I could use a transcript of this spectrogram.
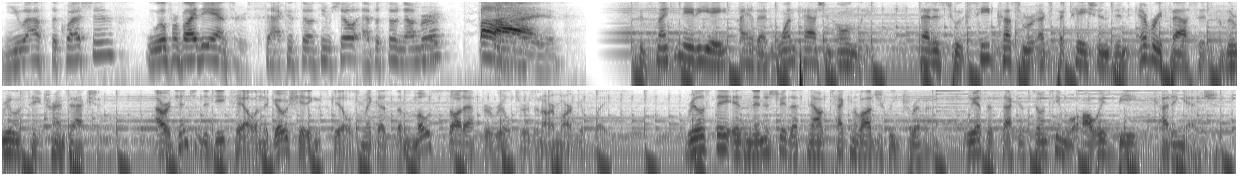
You ask the questions. We'll provide the answers. Sack and Stone Team Show, episode number Five. Since 1988, I have had one passion only that is to exceed customer expectations in every facet of the real estate transaction. Our attention to detail and negotiating skills make us the most sought after realtors in our marketplace. Real estate is an industry that's now technologically driven. We at the Sack and Stone team will always be cutting edge.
